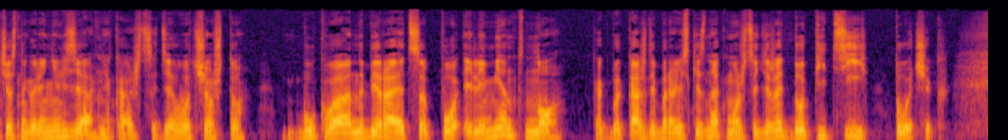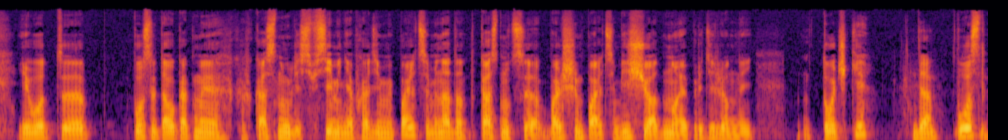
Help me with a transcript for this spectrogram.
честно говоря, нельзя, мне кажется. Дело вот в чем, что буква набирается по элемент, но как бы каждый брайлевский знак может содержать до пяти точек. И вот э, после того, как мы коснулись всеми необходимыми пальцами, надо коснуться большим пальцем еще одной определенной точки, Да. После,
